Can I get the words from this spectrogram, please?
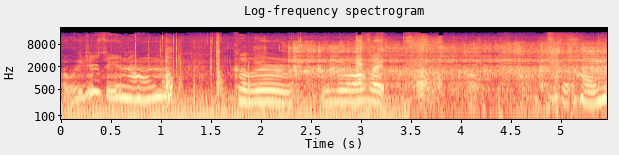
are we just in a home? Because we're, we all like, uh, uh, at home.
